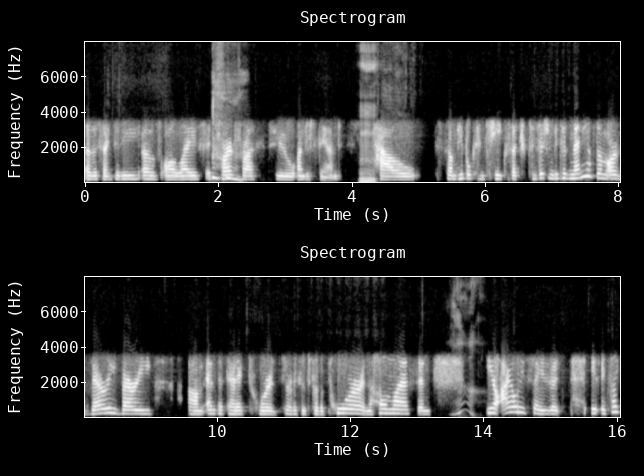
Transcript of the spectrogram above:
of the sanctity of all life. It's mm-hmm. hard for us to understand mm. how some people can take such a position because many of them are very, very um, empathetic towards services for the poor and the homeless. And yeah. you know, I always say that it, it's like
